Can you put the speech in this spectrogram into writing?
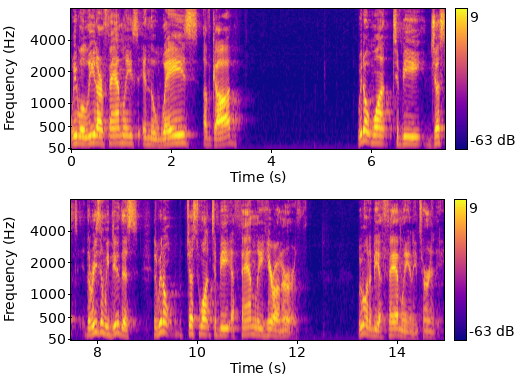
We will lead our families in the ways of God. We don't want to be just, the reason we do this is we don't just want to be a family here on earth. We want to be a family in eternity.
